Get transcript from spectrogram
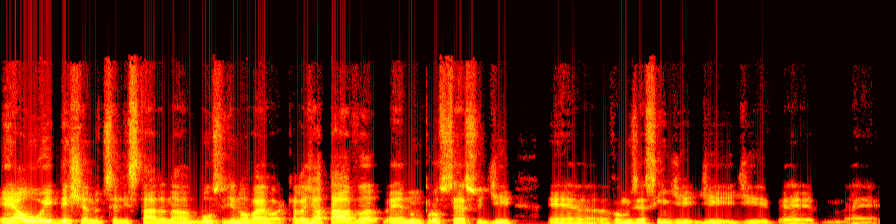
é a Oi deixando de ser listada na Bolsa de Nova York. Ela já estava é, num processo de, é, vamos dizer assim, de, de, de é, é,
